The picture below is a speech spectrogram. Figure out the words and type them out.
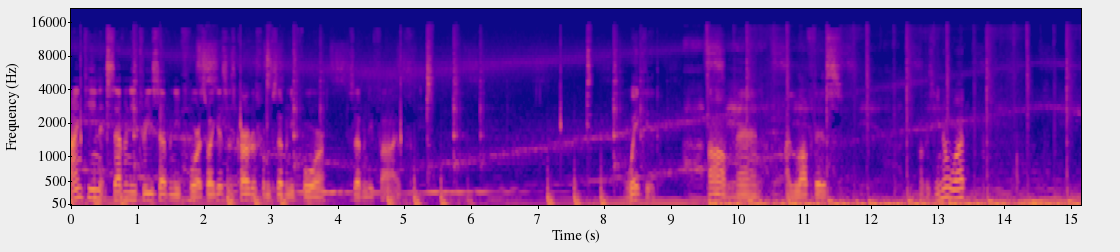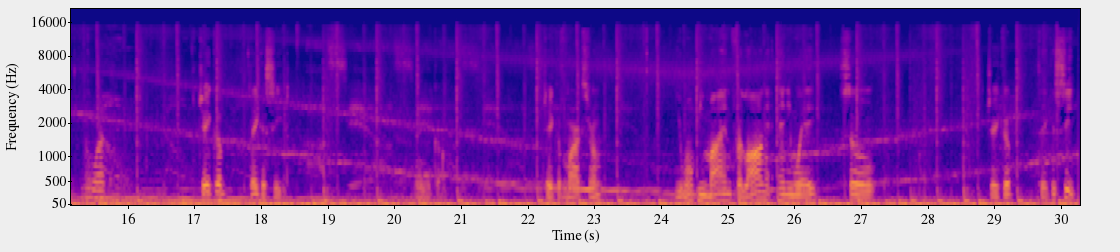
1973 74. So I guess this card was from 74 75. Wicked. Oh man, I love this. Oh, this. You know what? You know what? Jacob, take a seat. There you go. Jacob Markstrom. You won't be mine for long anyway, so Jacob, take a seat.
